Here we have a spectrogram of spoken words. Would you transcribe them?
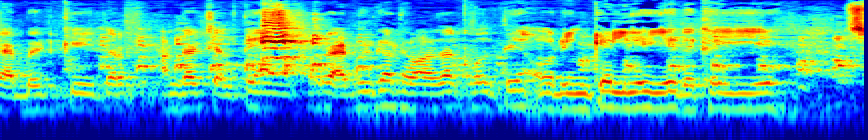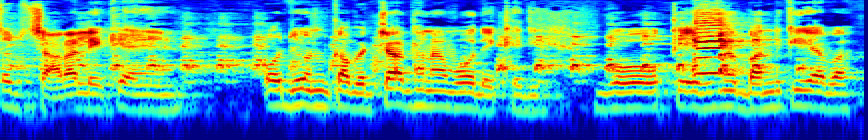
रैबिट की तरफ़ अंदर चलते हैं। और रैबिट का दरवाज़ा खोलते हैं और इनके लिए ये देखे ये सब चारा लेके आए हैं। और जो उनका बच्चा था ना, वो देखे जी। वो केज में बंद किया हुआ,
